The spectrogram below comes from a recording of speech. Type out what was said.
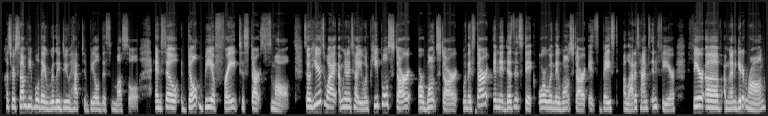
Because for some people, they really do have to build this muscle. And so don't be afraid to start small. So here's why I'm going to tell you when people start or won't start, when they start and it doesn't stick, or when they won't start, it's based a lot of times in fear fear of I'm going to get it wrong.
